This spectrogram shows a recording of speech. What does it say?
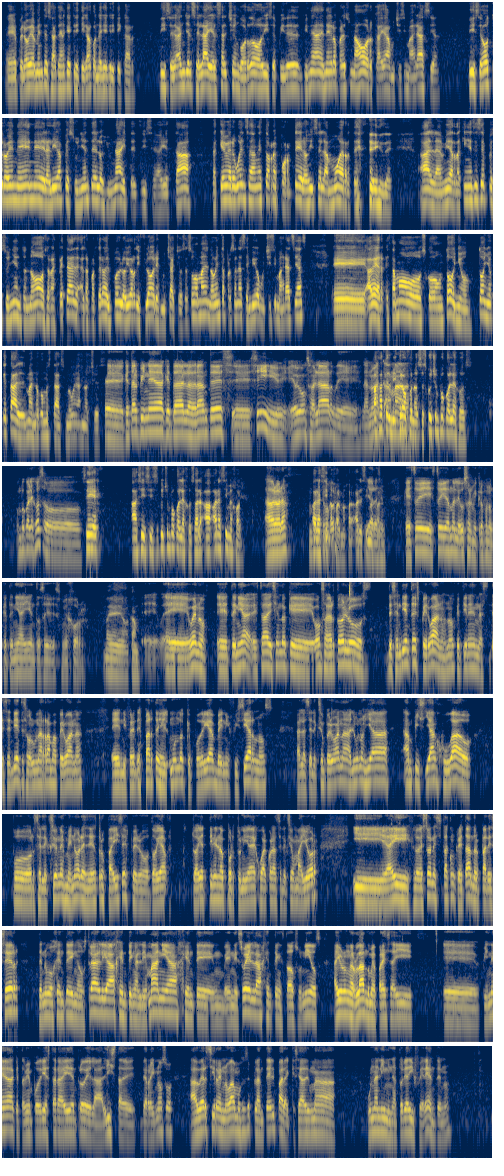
eh, pero obviamente se va a tener que criticar cuando hay que criticar. Dice Ángel Zelay, el Salchi engordó, dice Pineda de Negro parece una horca, ya, muchísimas gracias. Dice otro NN de la Liga Pezuñente de los United, dice, ahí está. Hasta qué vergüenza dan estos reporteros, dice la muerte, dice. A la mierda, ¿quién es ese pezuñento? No, se respeta al, al reportero del pueblo Jordi Flores, muchachos. O sea, somos más de 90 personas en vivo, muchísimas gracias. Eh, a ver, estamos con Toño. Toño, ¿qué tal, mano? ¿Cómo estás? Muy buenas noches. Eh, ¿qué tal Pineda? ¿Qué tal Ladrantes? Eh, sí, eh, hoy vamos a hablar de la nueva Bájate el camada. micrófono, se escucha un poco lejos. ¿Un poco lejos o...? Sí, ah, sí, sí, se escucha un poco lejos. Ahora, a- ahora sí mejor. Ahora, ahora. ¿Un Ahora sí mejor, mejor. Ahora sí ahora mejor. sí. Que estoy, estoy dándole uso al micrófono que tenía ahí, entonces mejor. Eh. Eh, bueno, eh, tenía, estaba diciendo que vamos a ver todos los descendientes peruanos, ¿no? Que tienen des- descendientes o alguna rama peruana en diferentes partes del mundo que podría beneficiarnos a la selección peruana. Algunos ya han, ya han jugado por selecciones menores de otros países, pero todavía, todavía tienen la oportunidad de jugar con la selección mayor. Y ahí lo de Sones está concretando, al parecer. Tenemos gente en Australia, gente en Alemania, gente en Venezuela, gente en Estados Unidos. Hay uno en Orlando, me parece ahí, eh, Pineda, que también podría estar ahí dentro de la lista de, de Reynoso. A ver si renovamos ese plantel para que sea de una, una eliminatoria diferente, ¿no?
